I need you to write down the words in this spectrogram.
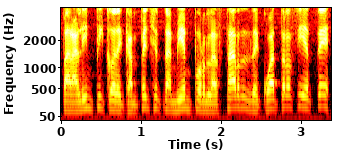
Paralímpico de Campeche también por las tardes de 4 a 7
